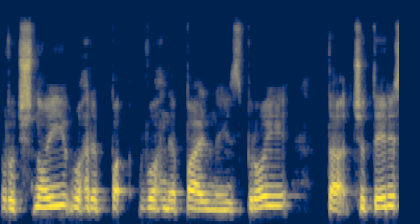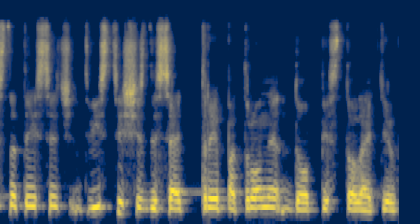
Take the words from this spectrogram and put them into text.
ручної вогнепальної зброї та 400 тисяч 263 патрони до пістолетів.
